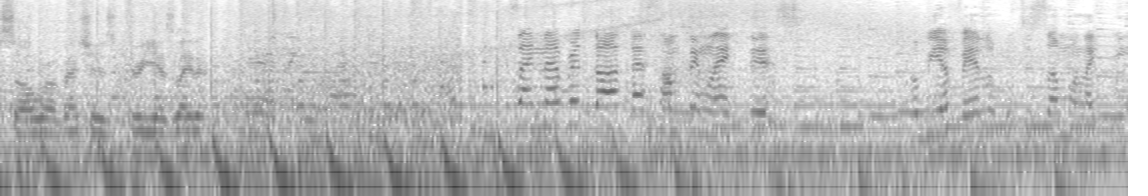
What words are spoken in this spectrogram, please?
Saw World Ventures three years later. Because I never thought that something like this would be available to someone like me.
